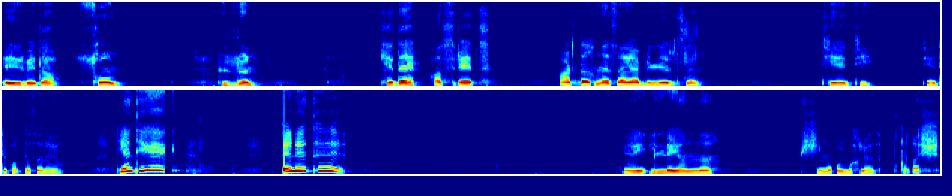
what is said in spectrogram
Elveda. Son. Hüzün. Keder. Hasret. Artık ne sayabilirsin? TNT. TNT patlasana ya. TNT. TNT. Yani ille yanına bir şey mi koymak lazım? Kardeş.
